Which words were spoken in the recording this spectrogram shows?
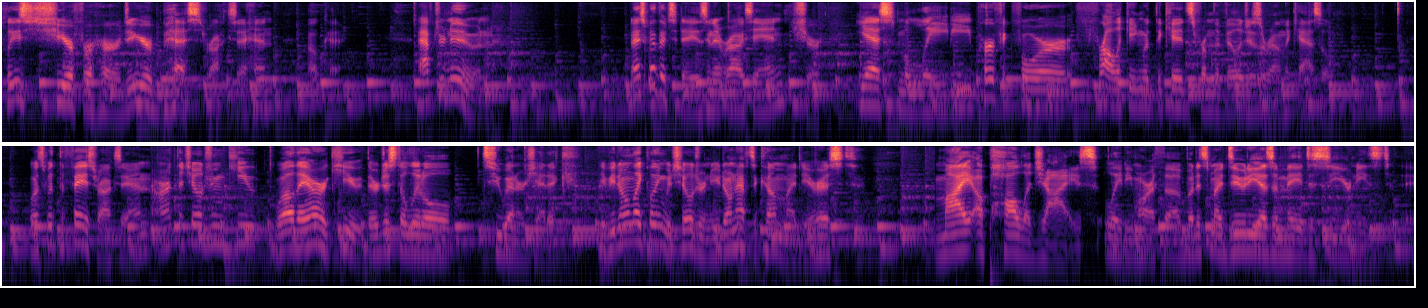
Please cheer for her. Do your best, Roxanne. Okay. Afternoon. Nice weather today, isn't it, Roxanne? Sure. Yes, milady. Perfect for frolicking with the kids from the villages around the castle. What's with the face, Roxanne? Aren't the children cute? Well, they are cute. They're just a little too energetic. If you don't like playing with children, you don't have to come, my dearest. My apologize, Lady Martha, but it's my duty as a maid to see your needs today.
